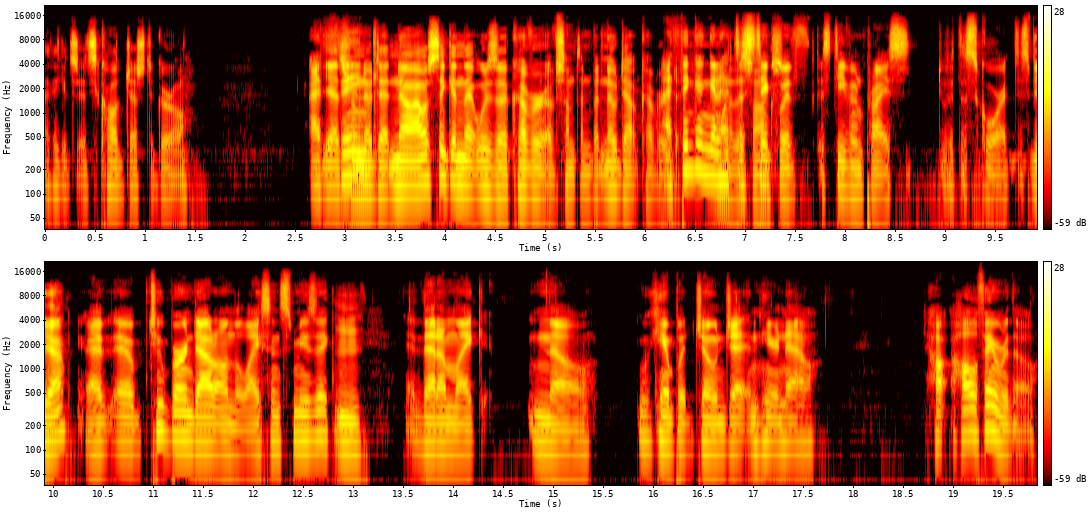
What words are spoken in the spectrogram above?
I think it's it's called Just a Girl. I yeah, it's from No Doubt. No, I was thinking that was a cover of something, but No Doubt covered. I think I'm gonna have to stick songs. with Steven Price with the score at this point. Yeah? I, I'm too burned out on the licensed music Mm. that I'm like, no, we can't put Joan Jett in here now. Ho- Hall of Famer though.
